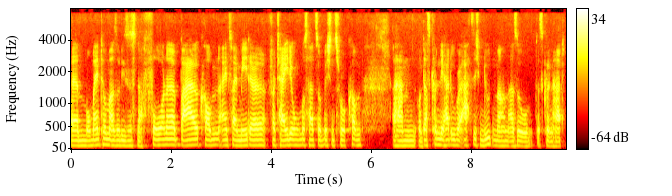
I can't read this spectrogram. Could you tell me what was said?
ähm, Momentum, also dieses nach vorne Ball kommen, ein, zwei Meter Verteidigung muss halt so ein bisschen zurückkommen ähm, und das können die halt über 80 Minuten machen. Also das können halt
